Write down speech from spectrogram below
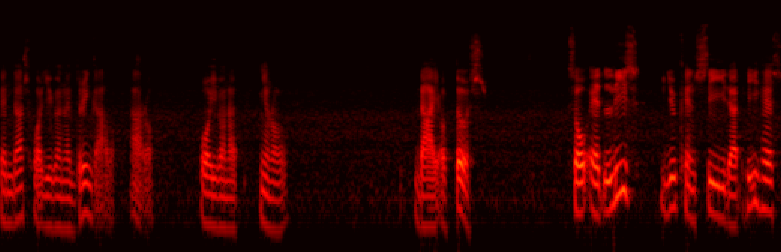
then that's what you're gonna drink out out of, or you're gonna you know die of thirst. So at least you can see that he has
